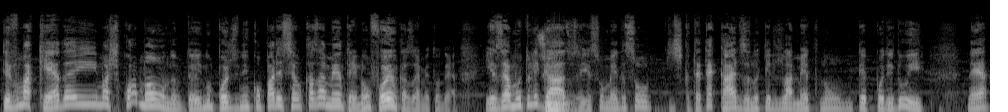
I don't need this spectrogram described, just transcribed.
teve uma queda e machucou a mão. né? Daí não pôde nem comparecer no casamento. Ele não foi no casamento dela. E eles eram muito ligados. E isso o Mendelssohn até cai, dizendo que ele lamenta não ter podido ir, né?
